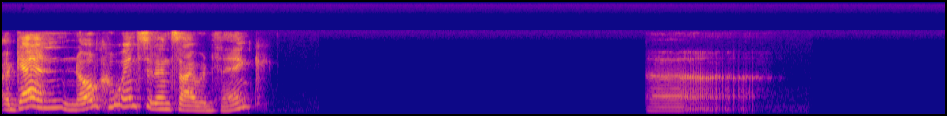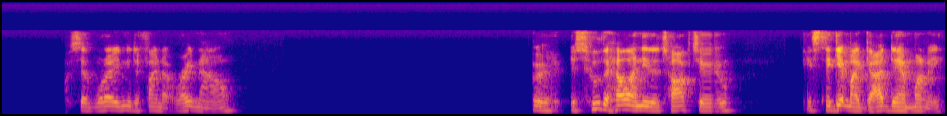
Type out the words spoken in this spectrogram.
Again, no coincidence, I would think. Uh, I said, what I need to find out right now is who the hell I need to talk to is to get my goddamn money.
